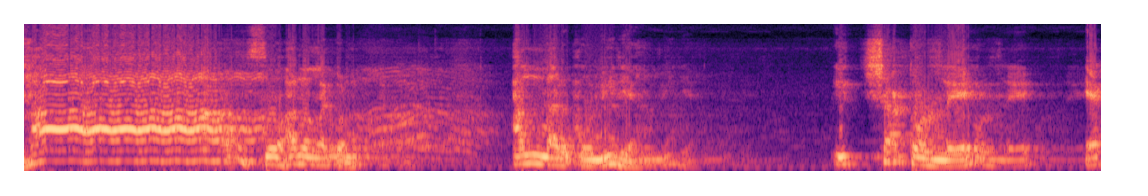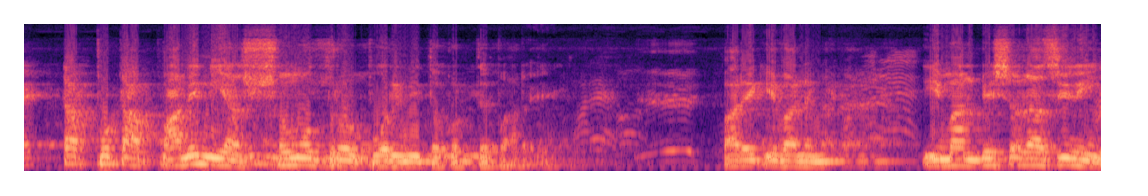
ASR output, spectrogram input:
থা। আল্লাহর অলিরা ইচ্ছা করলে একটা ফোঁটা পানি নিয়ে সমুদ্র পরিণত করতে পারে। পারে কি মানে না? ইমান বিশ্বাস আসেনি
